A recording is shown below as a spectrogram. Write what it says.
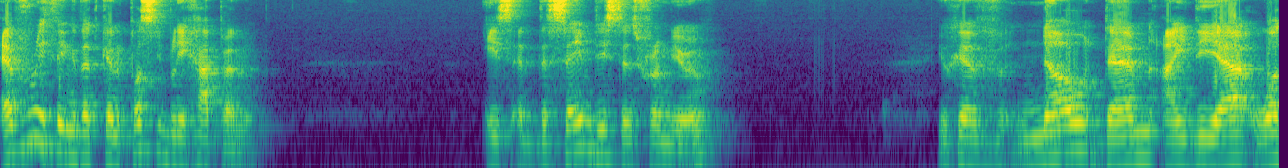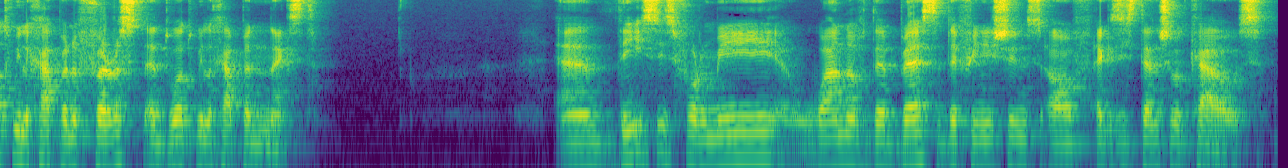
everything that can possibly happen is at the same distance from you, you have no damn idea what will happen first and what will happen next. And this is for me one of the best definitions of existential chaos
